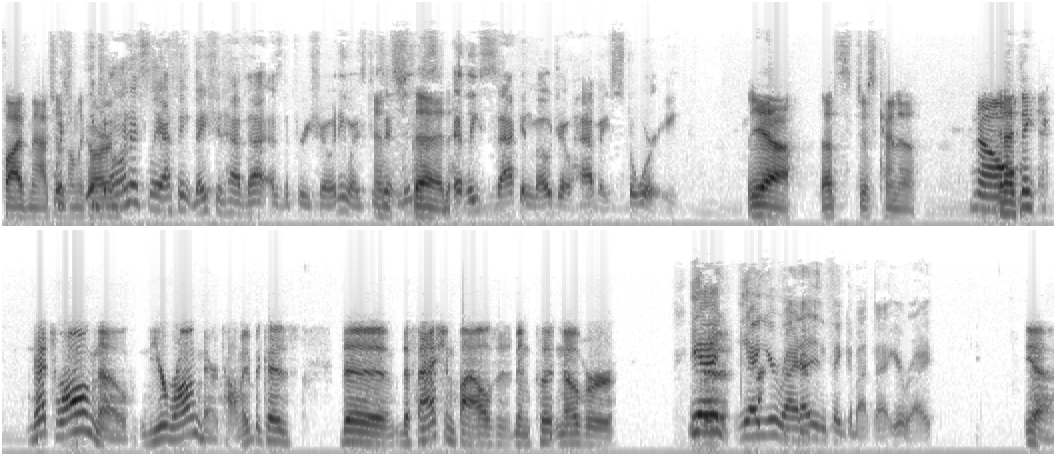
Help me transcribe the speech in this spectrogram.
five matches Which, on the card. which card. honestly, I think they should have that as the pre-show anyways. Because Instead. at least, at least Zack and Mojo have a story. yeah, that's just kind of. No, And I think that's wrong though. You're wrong there, Tommy, because the the Fashion Files has been putting over. Yeah, The- yeah, you're right. I didn't think about that. You're right. Yeah.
